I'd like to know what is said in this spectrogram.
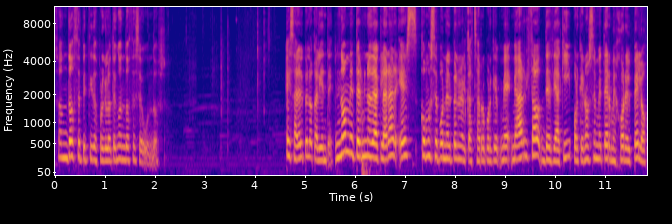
Son 12 pitidos porque lo tengo en 12 segundos. Sale el pelo caliente. No me termino de aclarar es cómo se pone el pelo en el cacharro, porque me, ha rizado desde aquí, porque no sé meter mejor el pelo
